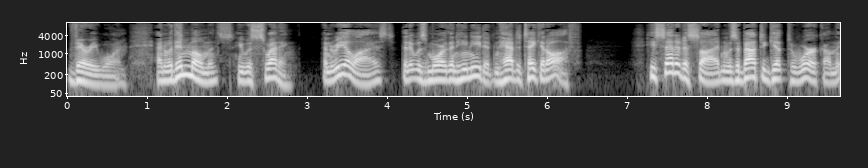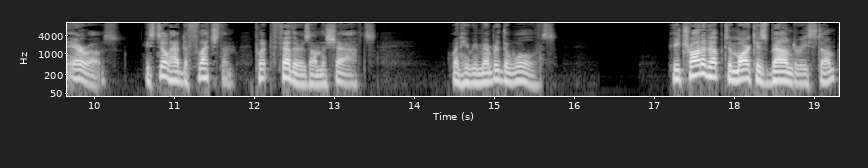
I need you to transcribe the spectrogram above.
very warm, and within moments he was sweating, and realized that it was more than he needed and had to take it off. He set it aside and was about to get to work on the arrows. He still had to fletch them, put feathers on the shafts when he remembered the wolves. He trotted up to mark his boundary stump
